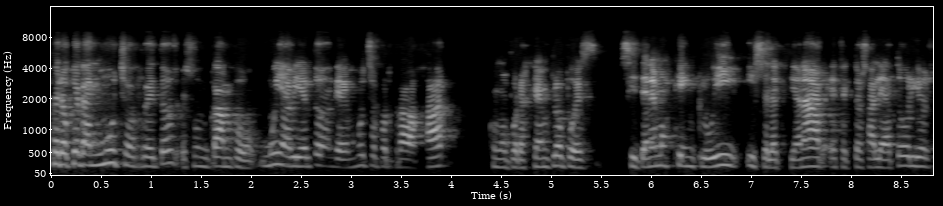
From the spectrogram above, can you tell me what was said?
pero quedan muchos retos, es un campo muy abierto donde hay mucho por trabajar, como por ejemplo, pues si tenemos que incluir y seleccionar efectos aleatorios,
